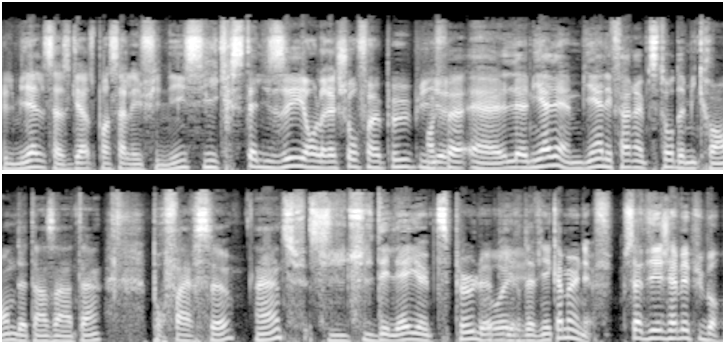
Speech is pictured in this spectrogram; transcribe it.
Puis le miel, ça se garde, je pense, à l'infini. S'il est cristallisé, on le réchauffe un peu. Puis On euh, fait, euh, le miel aime bien aller faire un petit tour de micro-ondes de temps en temps pour faire ça. Hein? Tu, tu, tu le délayes un petit peu, là, Oui. puis il redevient comme un œuf. ça devient jamais plus bon.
